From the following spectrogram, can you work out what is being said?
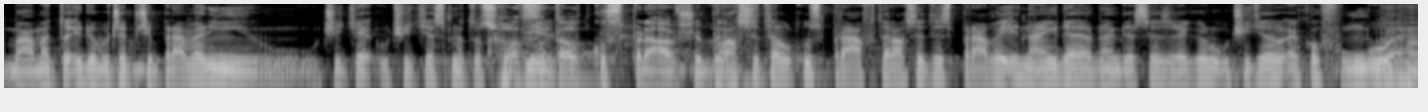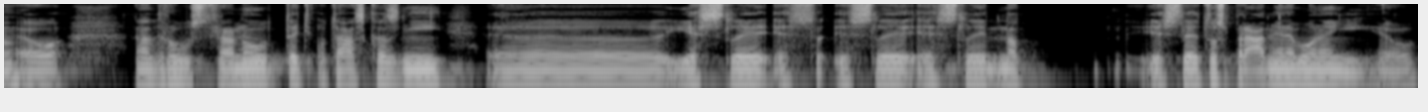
Máme to i dobře připravený, určitě, určitě jsme to schopni. Hlasitelku zpráv, že by... Hlasitelku zpráv, která si ty zprávy i najde, najde se z regionu, určitě to jako funguje. Uh-huh. Jo? Na druhou stranu teď otázka otázka zní, jestli, jestli, jestli, jestli, na, jestli je to správně nebo není. Jo.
